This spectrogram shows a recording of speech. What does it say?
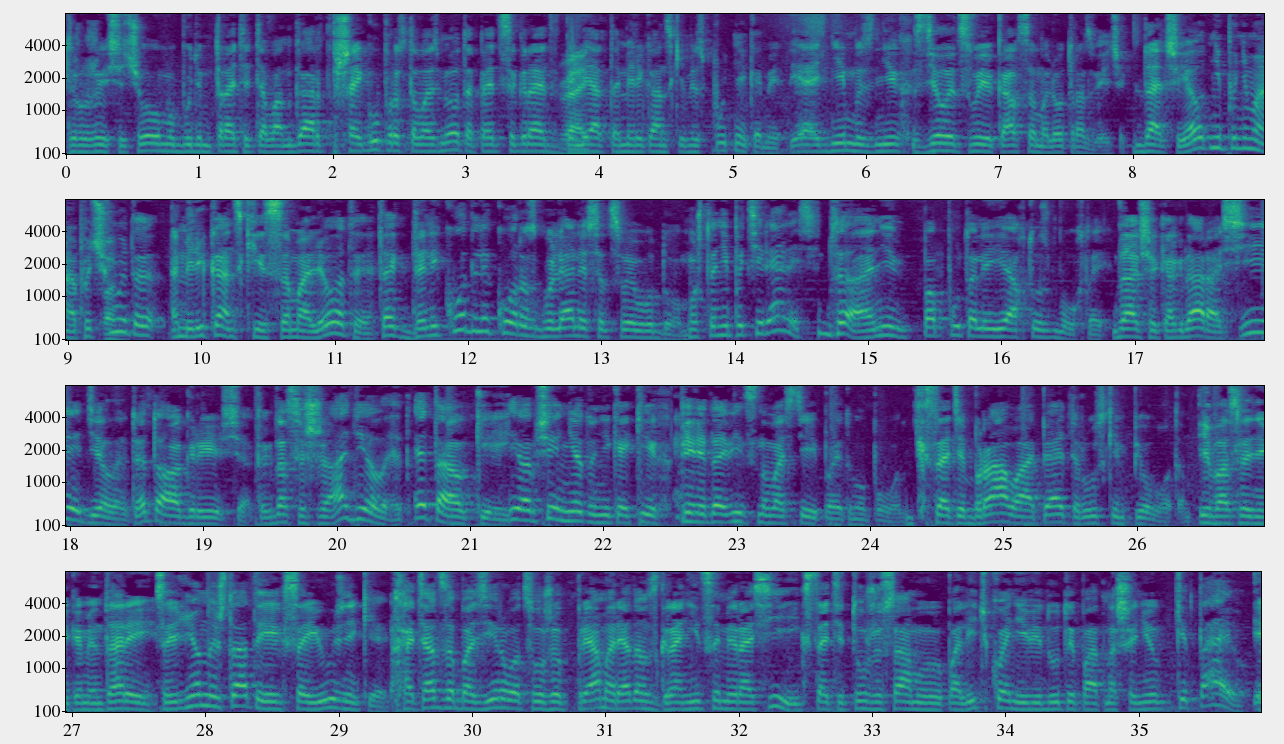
Дружище, чего мы будем тратить авангард? Шойгу просто возьмет, опять сыграет в Right. бильярд американскими спутниками, и одним из них сделает свояка в самолет-разведчик. Дальше, я вот не понимаю, почему это американские самолеты так далеко-далеко разгулялись от своего дома? Может, они потерялись? Да, они попутали яхту с бухтой. Дальше, когда Россия делает, это агрессия. Когда США делает, это окей. И вообще нету никаких передовиц новостей по этому поводу. Кстати, браво опять русским пилотам. И последний комментарий. Соединенные Штаты и их союзники хотят забазироваться уже прямо рядом с границами России. И, кстати, ту же самую политику они ведут и по отношению к Китаю. И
